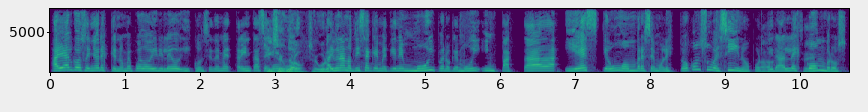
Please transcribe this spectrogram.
Hay algo, señores, que no me puedo ir y leo y concédeme 30 Sí, segundos. seguro, seguro. Hay una noticia que me tiene muy, pero que muy impactada y es que un hombre se molestó con su vecino por Ah, tirarle sí. escombros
